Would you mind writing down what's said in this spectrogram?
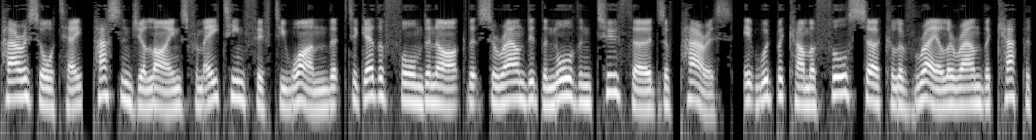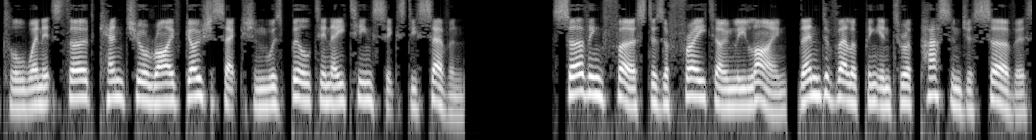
Paris Auteuil passenger lines from 1851 that together formed an arc that surrounded the northern two-thirds of Paris, it would become a full circle of rail around the capital when its third Ceinture Rive Gauche section was built in 1867. Serving first as a freight-only line, then developing into a passenger service,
